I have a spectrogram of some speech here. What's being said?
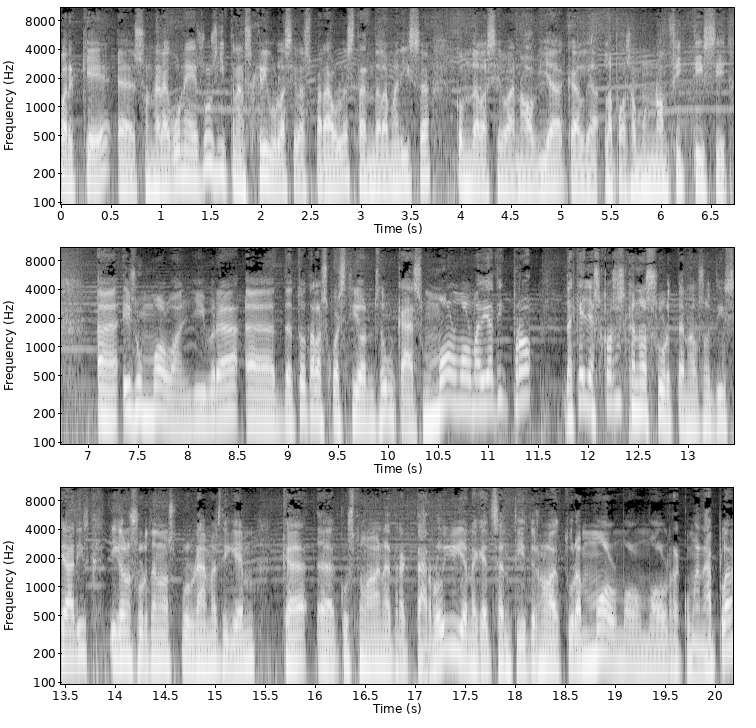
perquè eh, són aragonesos i transcriu les seves paraules paraules, tant de la Marissa com de la seva nòvia, que la, la posa amb un nom fictici. Uh, és un molt bon llibre uh, de totes les qüestions d'un cas molt, molt mediàtic, però d'aquelles coses que no surten als noticiaris i que no surten als programes, diguem, que uh, acostumaven a tractar-lo. I en aquest sentit és una lectura molt, molt, molt recomanable.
